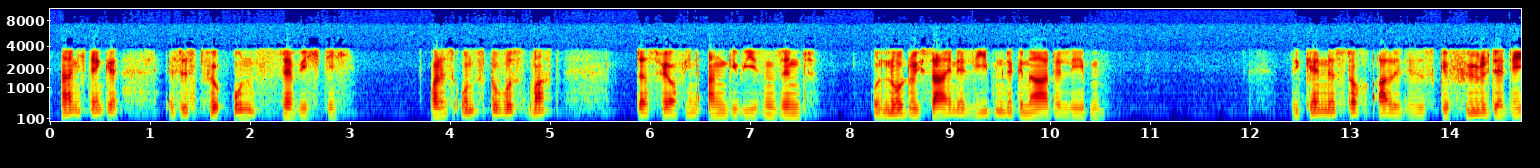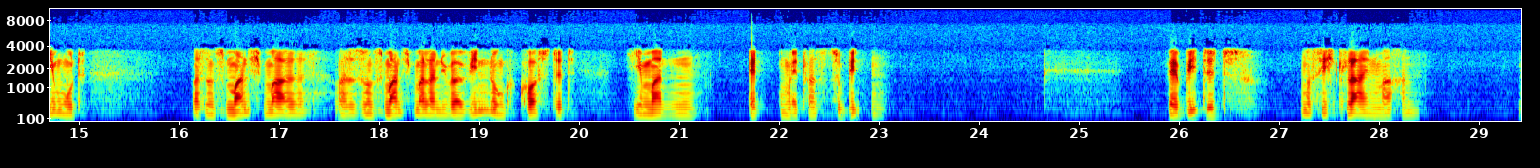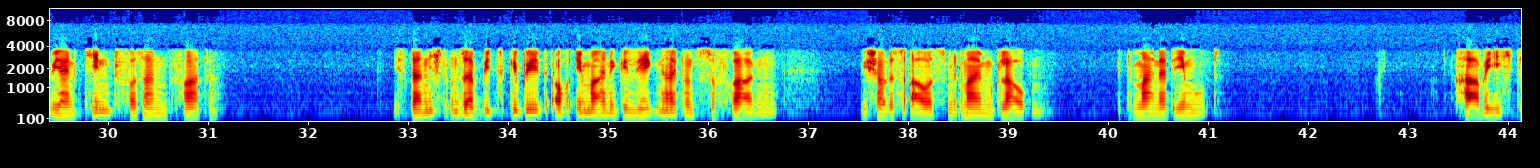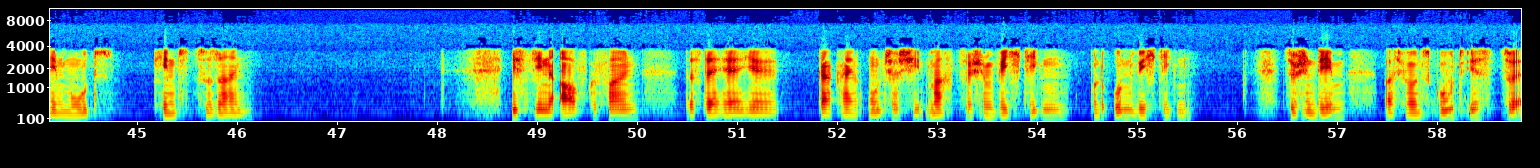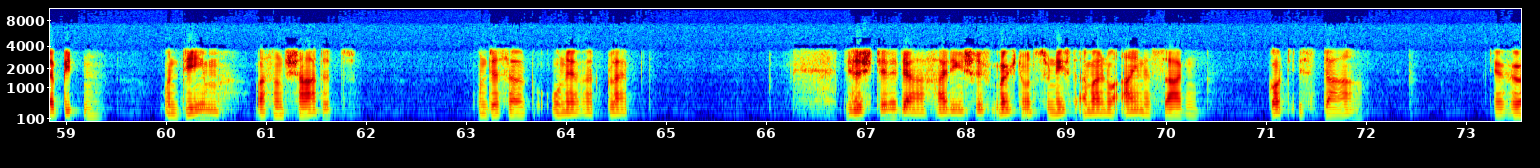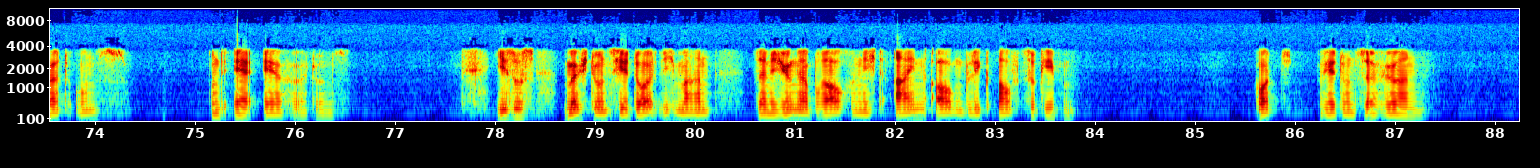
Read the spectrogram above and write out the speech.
Nein, ich denke, es ist für uns sehr wichtig, weil es uns bewusst macht, dass wir auf ihn angewiesen sind und nur durch seine liebende Gnade leben. Sie kennen es doch alle, dieses Gefühl der Demut, was uns manchmal, was es uns manchmal an Überwindung kostet, jemanden um etwas zu bitten. Wer bittet, muss sich klein machen, wie ein Kind vor seinem Vater. Ist da nicht unser Bittgebet auch immer eine Gelegenheit, uns zu fragen, wie schaut es aus mit meinem Glauben, mit meiner Demut? Habe ich den Mut, Kind zu sein? Ist Ihnen aufgefallen, dass der Herr hier gar keinen Unterschied macht zwischen Wichtigen und Unwichtigen? Zwischen dem, was für uns gut ist zu erbitten und dem, was uns schadet und deshalb unerhört bleibt? Diese Stelle der Heiligen Schrift möchte uns zunächst einmal nur eines sagen. Gott ist da, er hört uns und er erhört uns. Jesus möchte uns hier deutlich machen, seine Jünger brauchen nicht einen Augenblick aufzugeben. Gott wird uns erhören.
